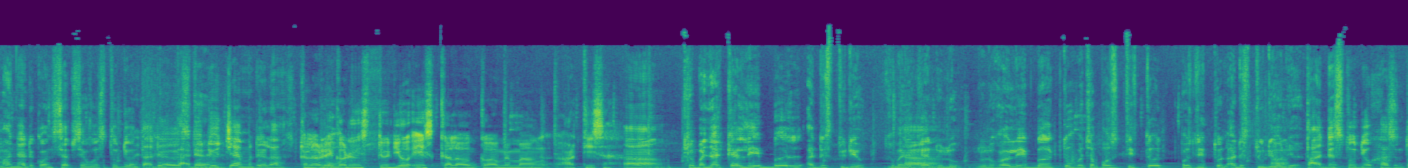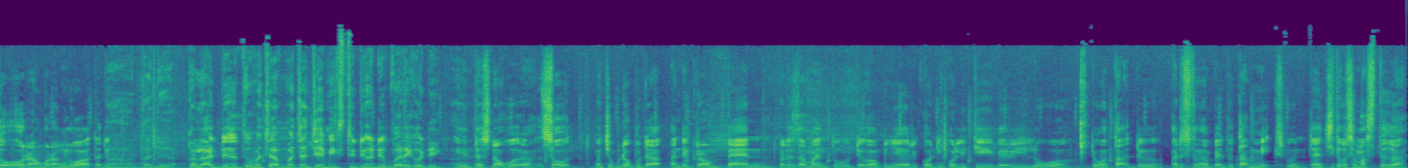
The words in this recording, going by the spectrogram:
Mana ada konsep sewa studio Tak ada. Tak ada. Studio jam ada lah? Kalau recording studio is kalau kau memang artis lah. Ah, Kebanyakan label ada studio. Kebanyakan Ha. dulu. Dulu kalau label tu macam Positive Tone Positive Tone ada studio ah, dia. Tak ada studio khas Untuk orang-orang luar Tak ada. Ha, Tak ada. Kalau ada tu macam Macam jamming studio Dia buat recording. It does not work lah. So macam budak-budak Underground band Pada zaman tu Dia orang punya recording quality Very low lah. Dia orang tak ada Ada setengah band tu tak mix pun. Jangan cerita pasal master lah.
